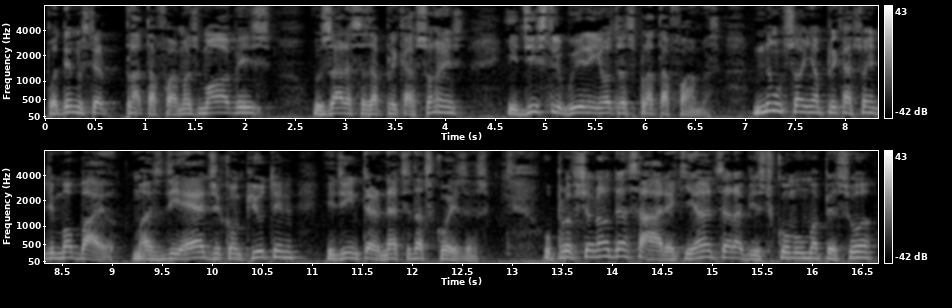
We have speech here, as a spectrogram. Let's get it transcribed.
Podemos ter plataformas móveis, usar essas aplicações e distribuir em outras plataformas, não só em aplicações de mobile, mas de edge computing e de internet das coisas. O profissional dessa área, que antes era visto como uma pessoa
